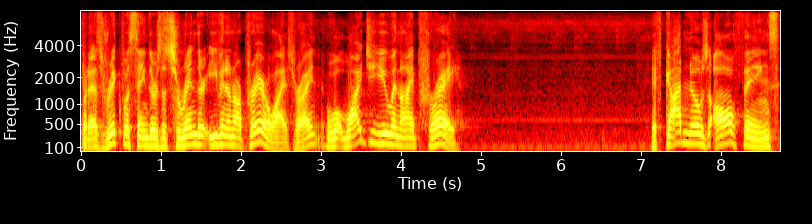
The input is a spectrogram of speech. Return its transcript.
But as Rick was saying, there's a surrender even in our prayer lives, right? Wh- Why do you and I pray? If God knows all things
